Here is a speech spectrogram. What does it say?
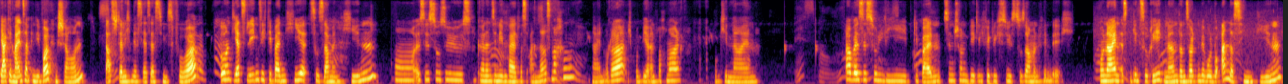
ja gemeinsam in die Wolken schauen. Das stelle ich mir sehr, sehr süß vor. Und jetzt legen sich die beiden hier zusammen hin. Oh, es ist so süß. Können sie nebenbei etwas anderes machen? Nein, oder? Ich probiere einfach mal. Okay, nein. Aber es ist so lieb. Die beiden sind schon wirklich, wirklich süß zusammen, finde ich. Oh nein, es beginnt zu regnen. Dann sollten wir wohl woanders hingehen.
